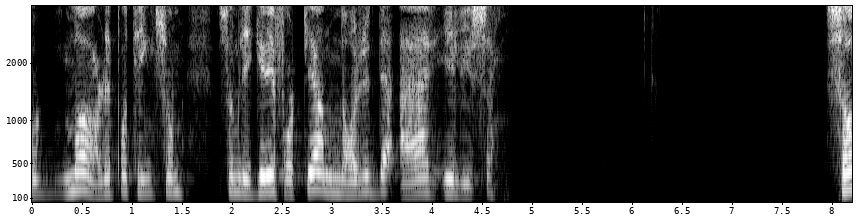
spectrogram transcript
å male på ting som, som ligger i fortida, når det er i lyset. Så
